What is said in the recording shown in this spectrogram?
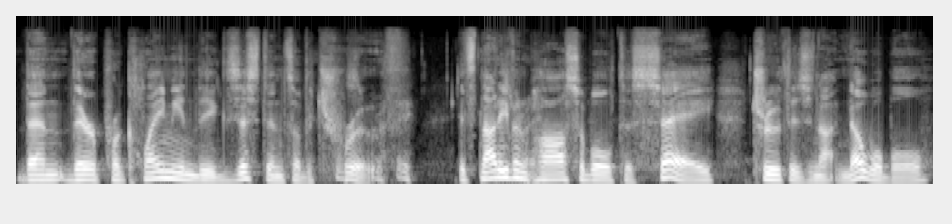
then they're proclaiming the existence of a truth. It's not even possible to say truth is not knowable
